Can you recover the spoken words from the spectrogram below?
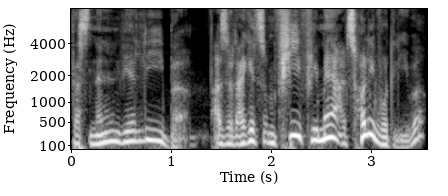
das nennen wir Liebe. Also da geht es um viel, viel mehr als Hollywood-Liebe.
